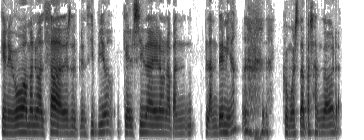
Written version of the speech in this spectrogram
que negó a mano alzada desde el principio que el SIDA era una pandemia, como está pasando ahora.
